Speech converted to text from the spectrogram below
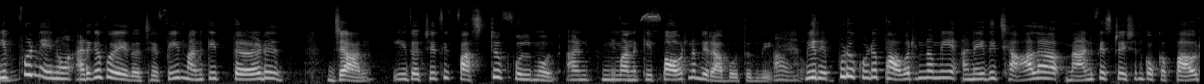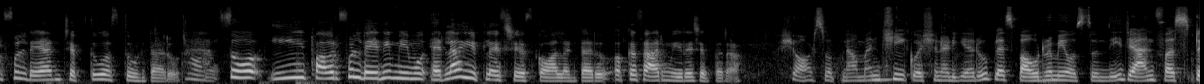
ఇప్పుడు నేను అడగబోయేది వచ్చేసి మనకి థర్డ్ జాన్ ఇది వచ్చేసి ఫస్ట్ ఫుల్ మూన్ అండ్ మనకి పౌర్ణమి రాబోతుంది. మీరు ఎప్పుడు కూడా పౌర్ణమి అనేది చాలా మేనిఫెస్టేషన్కి ఒక పవర్ఫుల్ డే అని చెప్తూ వస్తూ ఉంటారు. సో ఈ పవర్ఫుల్ డేని మేము ఎలా యూటిలైజ్ చేసుకోవాలంటారు? ఒక్కసారి మీరే చెప్పరా? షార్ట్ స్వప్న మంచి క్వశ్చన్ అడిగారు. ప్లస్ పౌర్ణమి వస్తుంది. జాన్ ఫస్ట్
